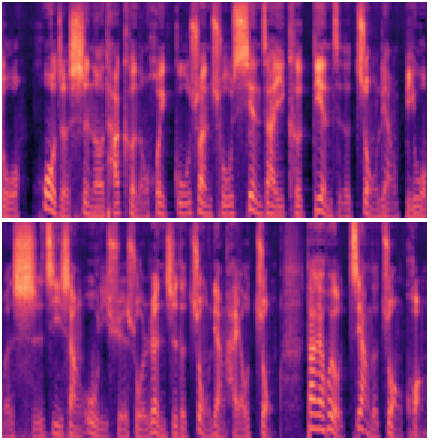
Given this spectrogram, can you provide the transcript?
多。或者是呢，它可能会估算出现在一颗电子的重量比我们实际上物理学所认知的重量还要重，大概会有这样的状况。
